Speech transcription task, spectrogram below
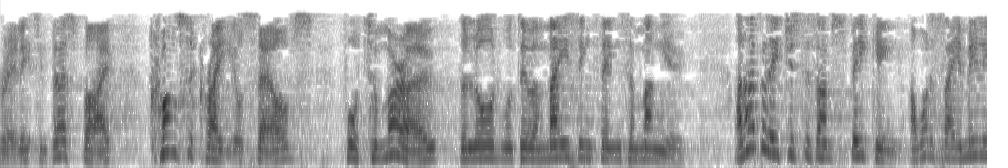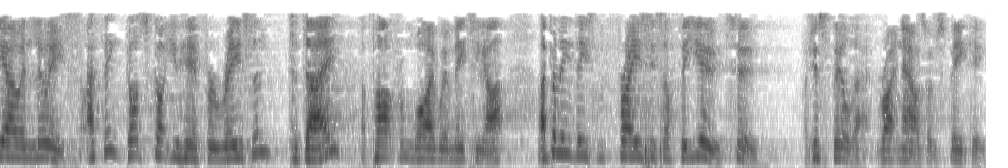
really. It's in verse 5. Consecrate yourselves, for tomorrow the Lord will do amazing things among you. And I believe just as I'm speaking, I want to say, Emilio and Luis, I think God's got you here for a reason today, apart from why we're meeting up. I believe these phrases are for you too. I just feel that right now as I'm speaking.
